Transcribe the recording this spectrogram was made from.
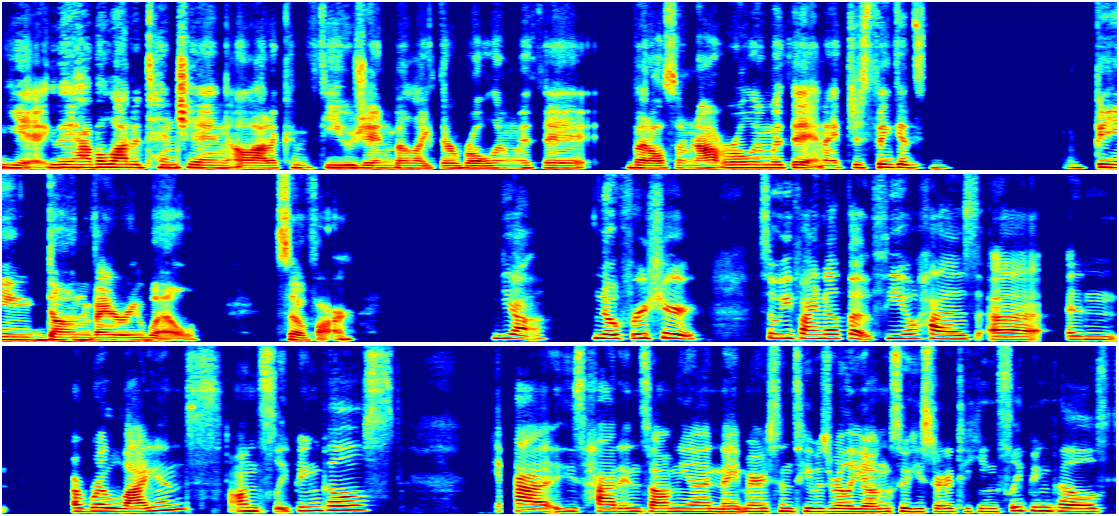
Yeah, they have a lot of tension, a lot of confusion, but like they're rolling with it, but also not rolling with it. And I just think it's being done very well so far. Yeah, no, for sure. So we find out that Theo has uh, an a reliance on sleeping pills yeah, he's had insomnia and nightmares since he was really young. So he started taking sleeping pills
